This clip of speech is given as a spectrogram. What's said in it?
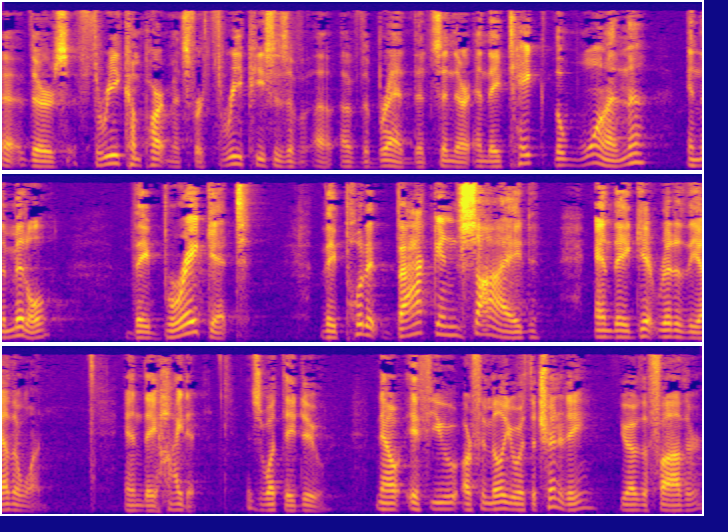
Uh, there's three compartments for three pieces of, uh, of the bread that's in there, and they take the one in the middle, they break it, they put it back inside, and they get rid of the other one, and they hide it. Is what they do. Now, if you are familiar with the Trinity, you have the Father,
